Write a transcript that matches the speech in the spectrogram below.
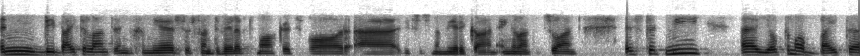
in die buiteland en gemeer soort van developed markets waar uh dit soos in Amerika en Engeland en so aan is dit nie uh heeltemal buite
